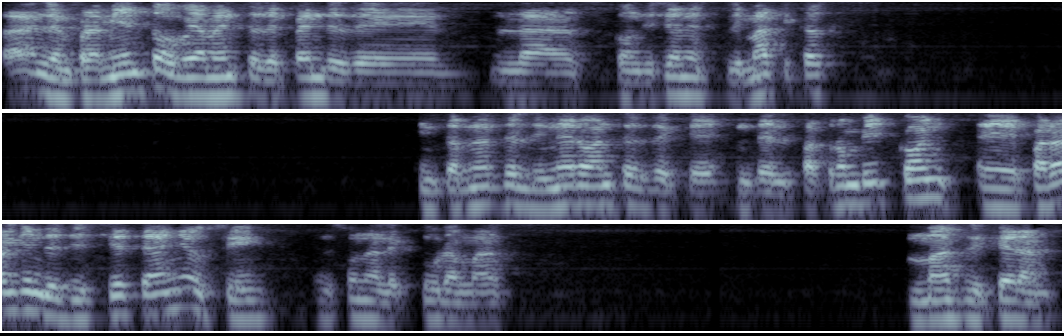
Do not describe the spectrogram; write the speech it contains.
ah, el enfriamiento obviamente depende de las condiciones climáticas. Internet del dinero antes de que del patrón Bitcoin. Eh, para alguien de 17 años, sí, es una lectura más, más ligera.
